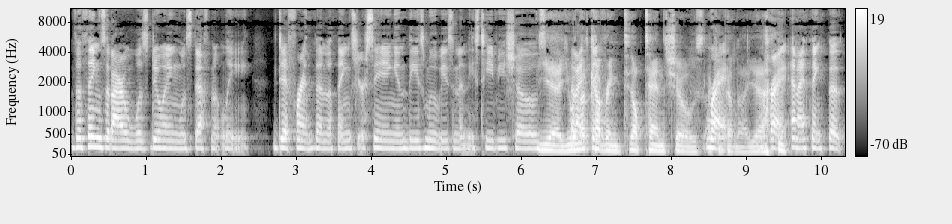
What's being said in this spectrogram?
the things that I was doing was definitely different than the things you're seeing in these movies and in these TV shows. Yeah, you were not think- covering top ten shows. a right cappella, Yeah. right and i think that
